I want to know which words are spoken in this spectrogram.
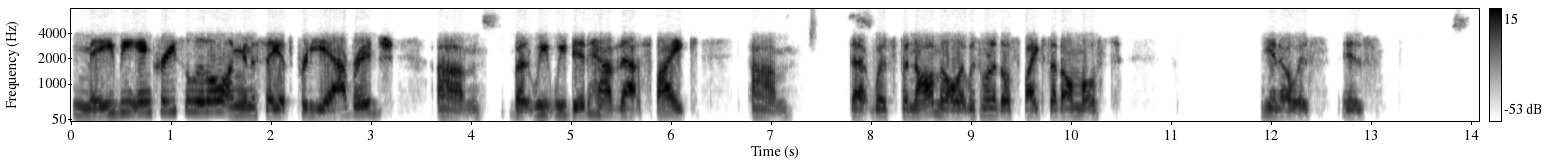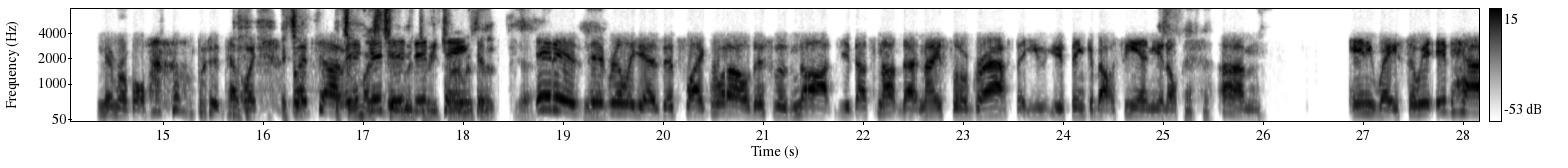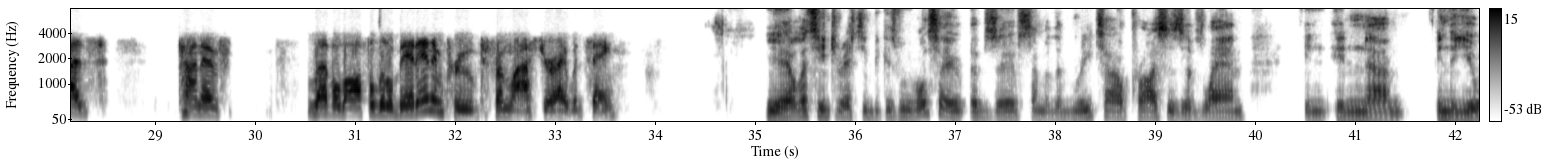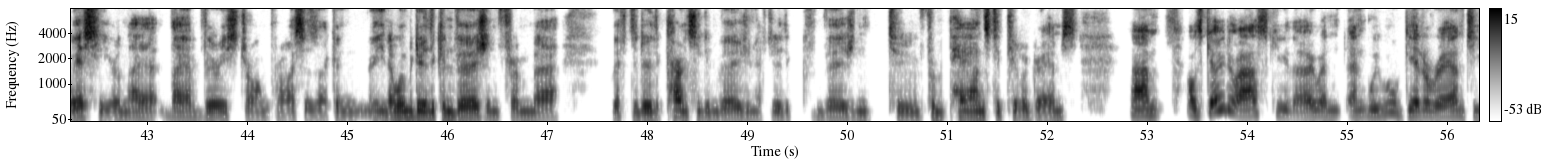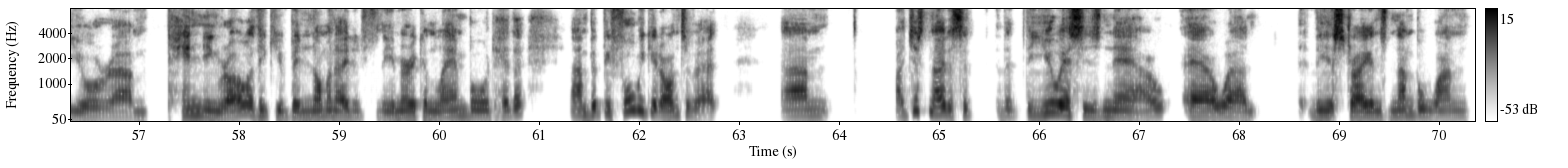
maybe increase a little. I'm going to say it's pretty average, um, but we we did have that spike um, that was phenomenal. It was one of those spikes that almost, you know, is is memorable. I'll put it that way. it's but uh, it's almost it, too it, good it to be true, isn't it? Yeah. It is. Yeah. It really is. It's like, whoa, this was not. That's not that nice little graph that you you think about seeing. You know. um, anyway, so it, it has kind of leveled off a little bit and improved from last year, I would say. Yeah, well, that's interesting because we've also observed some of the retail prices of lamb in in um, in the US here, and they are they are very strong prices. I can you know when we do the conversion from uh, we have to do the currency conversion, we have to do the conversion to from pounds to kilograms. Um, I was going to ask you though, and and we will get around to your um, pending role. I think you've been nominated for the American Lamb Board, Heather. Um, but before we get on to that, um, I just noticed that, that the US is now our uh, the Australians' number one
